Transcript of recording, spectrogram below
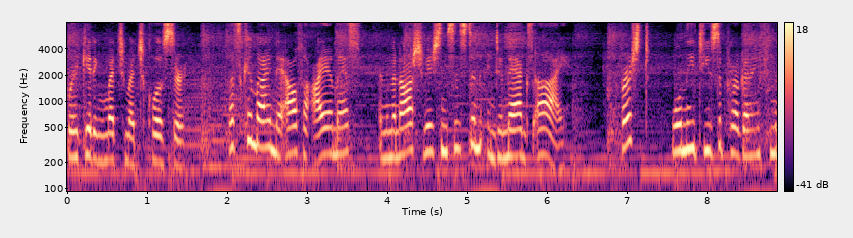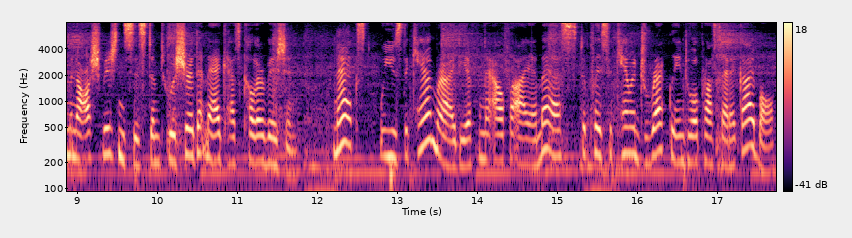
We're getting much, much closer. Let's combine the Alpha IMS and the Monash Vision System into Mag's Eye. First, we'll need to use the programming from the Monash Vision System to assure that Mag has color vision. Next, we use the camera idea from the Alpha IMS to place the camera directly into a prosthetic eyeball.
